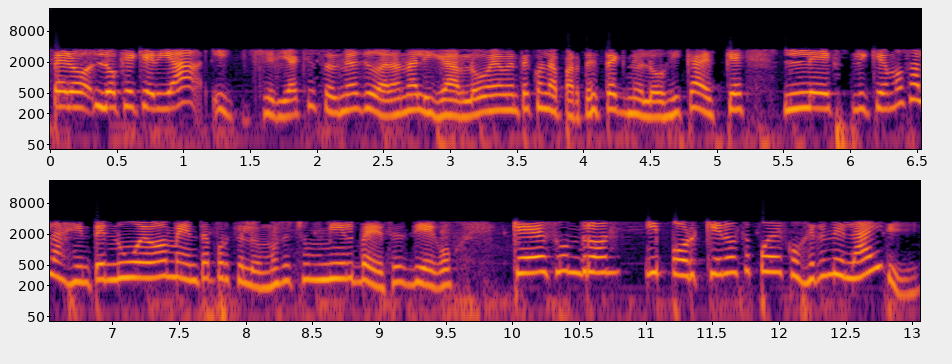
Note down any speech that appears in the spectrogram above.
Pero lo que quería, y quería que ustedes me ayudaran a ligarlo obviamente con la parte tecnológica, es que le expliquemos a la gente nuevamente, porque lo hemos hecho mil veces, Diego, qué es un dron y por qué no se puede coger en el aire.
